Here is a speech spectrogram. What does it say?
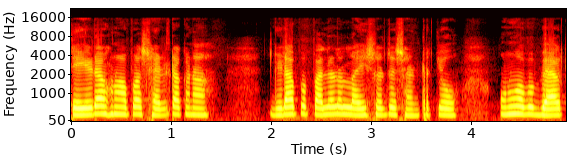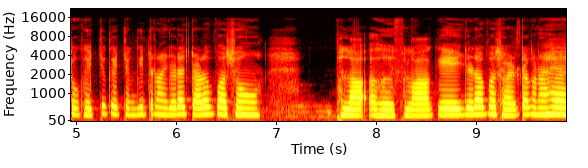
ਤੇ ਜਿਹੜਾ ਹੁਣ ਆਪਾਂ ਸੈੱਲ ਟਕਣਾ ਜਿਹੜਾ ਆਪਾਂ ਪਹਿਲਾਂ ਲਾਈਸਰ ਦੇ ਸੈਂਟਰ 'ਚੋਂ ਉਹਨੂੰ ਆਪਾਂ ਬੈਗ ਤੋਂ ਖਿੱਚ ਕੇ ਚੰਗੀ ਤਰ੍ਹਾਂ ਜਿਹੜਾ ਚਾਰੋਂ ਪਾਸੋਂ ਫਲਾ ਫਲਾ ਕੇ ਜਿਹੜਾ ਆਪਾਂ ਸੈੱਲ ਟਕਣਾ ਹੈ,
